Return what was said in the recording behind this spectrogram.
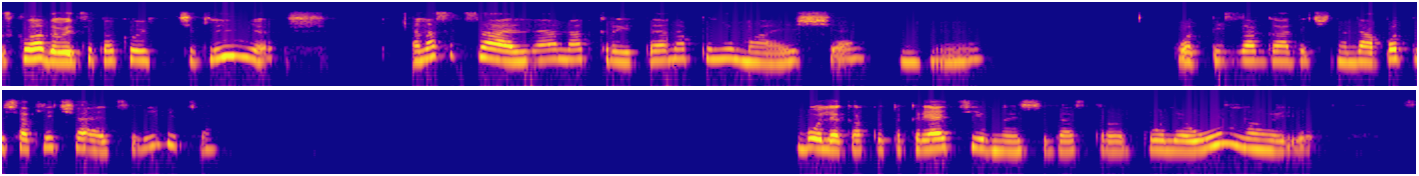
складывается такое впечатление. Она социальная, она открытая, она понимающая. Угу. Подпись загадочная. Да, подпись отличается, видите? Более какую-то креативную себя строит, более умную, с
